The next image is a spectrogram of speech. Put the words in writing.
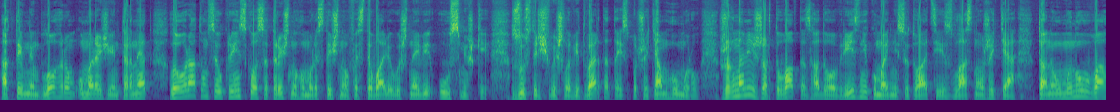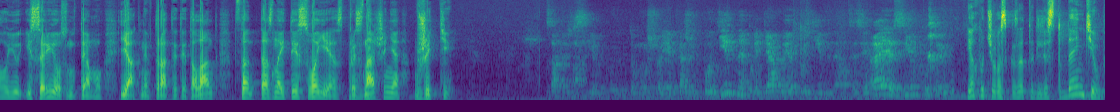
активним блогером у мережі інтернет, лауреатом всеукраїнського сатиричного гумористичного фестивалю Вишневі усмішки. Зустріч вийшла відверта та із почуттям гумору. Журналіст жартував та згадував різні кумедні ситуації з власного життя та не уминув увагою і серйозну тему як не втратити талант та- знайти своє призначення в житті. тому що, як кажуть, подібне притягує подібне. Оце зіграє зірку, я хочу розказати для студентів,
